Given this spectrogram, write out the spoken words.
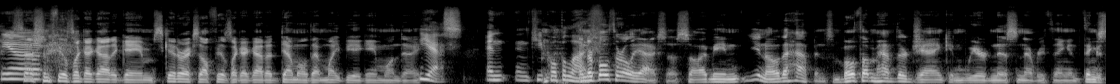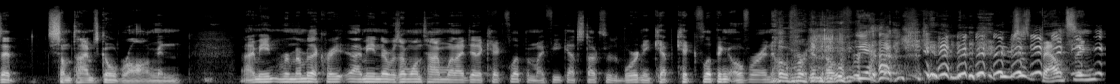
Yeah. Session feels like I got a game. Skater XL feels like I got a demo that might be a game one day. Yes, and and keep hope alive. And they're both early access. So, I mean, you know, that happens. And both of them have their jank and weirdness and everything and things that sometimes go wrong. And I mean, remember that crazy? I mean, there was that one time when I did a kickflip and my feet got stuck through the board and he kept kick flipping over and over and over. Yeah. he was just bouncing.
